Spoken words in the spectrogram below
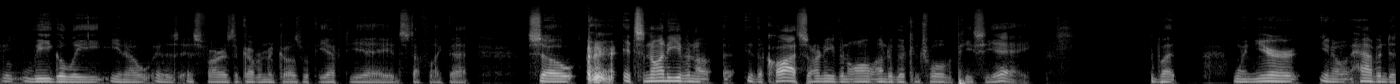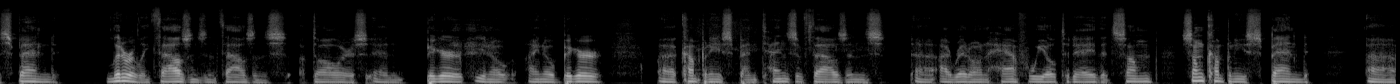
legally, you know, as, as far as the government goes with the FDA and stuff like that. So it's not even, uh, the costs aren't even all under the control of the PCA. But when you're, you know, having to spend literally thousands and thousands of dollars and bigger you know i know bigger uh, companies spend tens of thousands. Uh, i read on halfwheel today that some some companies spend uh,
